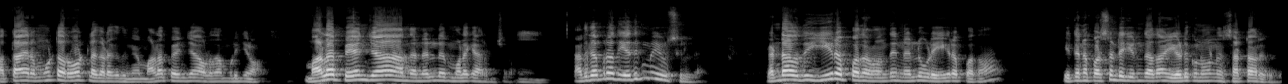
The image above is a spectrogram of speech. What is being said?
பத்தாயிரம் மூட்டை ரோட்டில் கிடக்குதுங்க. மழை பெஞ்சா அவ்வளோதான் முடிஞ்சிடும் மழை பெஞ்சா அந்த நெல் முளைக்க ஆரம்பிச்சிடும். அதுக்கப்புறம் அது எதுக்குமே யூஸ் இல்லை. ரெண்டாவது ஈரப்பதம் வந்து நெல்லுடைய ஈரப்பதம் இத்தனை பர்சன்டேஜ் இருந்தால் தான் எடுக்கணும்னு சட்டம் இருக்குது.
